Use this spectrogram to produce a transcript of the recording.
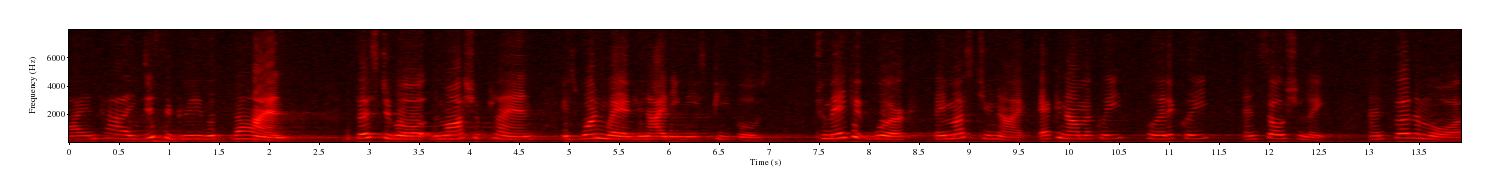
I entirely disagree with Brian. First of all, the Marshall Plan is one way of uniting these peoples. To make it work, they must unite economically, politically, and socially. And furthermore,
